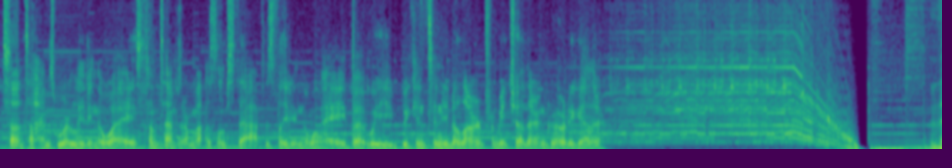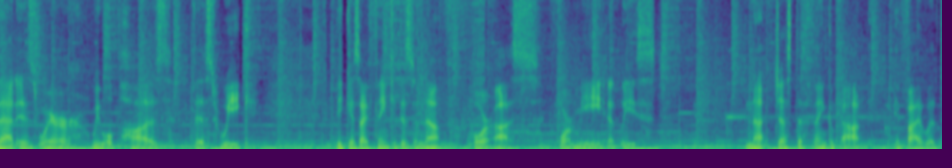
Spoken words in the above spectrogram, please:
sometimes we're leading the way, sometimes our Muslim staff is leading the way, but we, we continue to learn from each other and grow together. That is where we will pause this week because I think it is enough for us, and for me at least, not just to think about if I would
